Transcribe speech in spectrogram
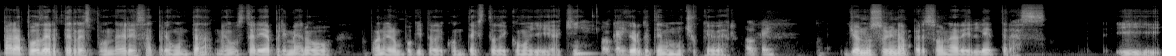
para poderte responder esa pregunta, me gustaría primero poner un poquito de contexto de cómo llegué aquí. Creo que tiene mucho que ver. Okay. Yo no soy una persona de letras y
